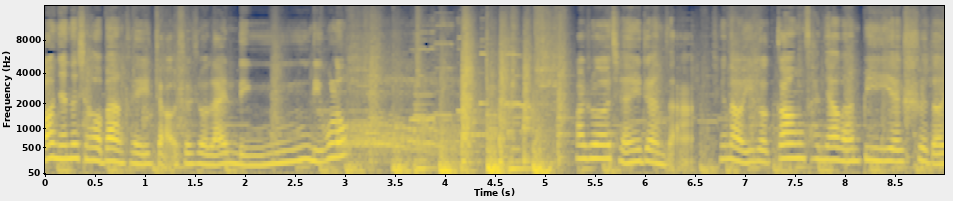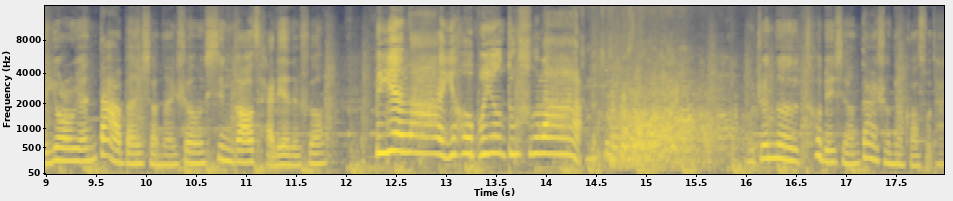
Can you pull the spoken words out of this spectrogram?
包年的小伙伴可以找兽兽来领礼物喽。话说前一阵子啊，听到一个刚参加完毕业式的幼儿园大班小男生兴高采烈地说：“毕业啦，以后不用读书啦！”我真的特别想大声地告诉他：“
